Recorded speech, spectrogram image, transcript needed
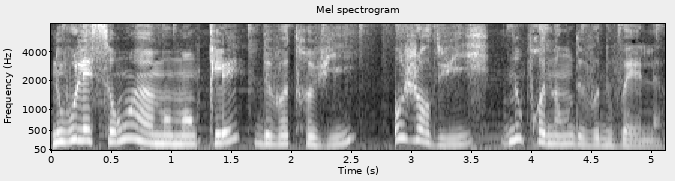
Nous vous laissons à un moment clé de votre vie. Aujourd'hui, nous prenons de vos nouvelles.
